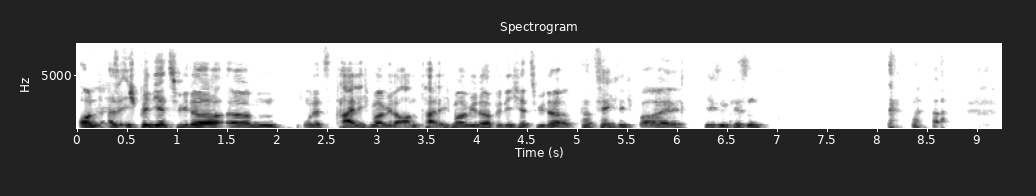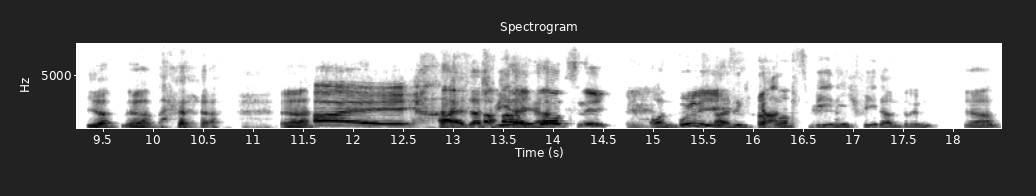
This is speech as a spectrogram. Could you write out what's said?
Und also ich bin jetzt wieder, ähm, und jetzt teile ich mal wieder an, teile ich mal wieder, bin ich jetzt wieder tatsächlich bei diesen Kissen. Hier, ja. ja. Ei. Alter Schwede, ich ja. glaub's nicht. Und Bulli. da sind ganz wenig Federn drin. Ja.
